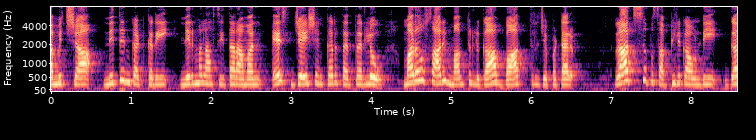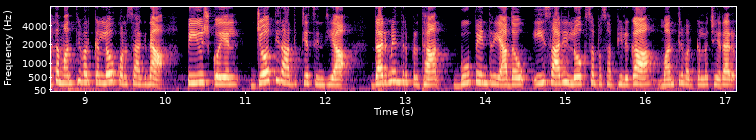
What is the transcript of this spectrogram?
అమిత్ షా నితిన్ గడ్కరీ నిర్మలా సీతారామన్ ఎస్ జయశంకర్ తదితరులు మరోసారి మంత్రులుగా బాధ్యతలు చేపట్టారు. రాజ్యసభ సభ్యులుగా ఉండి గత మంత్రివర్గంలో కొనసాగిన పీయూష్ గోయల్ జ్యోతిరాదిత్య సింధియా ధర్మేంద్ర ప్రధాన్ భూపేంద్ర యాదవ్ ఈసారి లోక్సభ సభ్యులుగా మంత్రివర్గంలో చేరారు.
